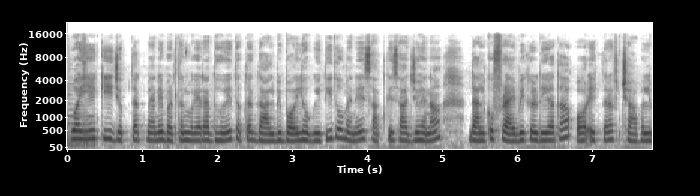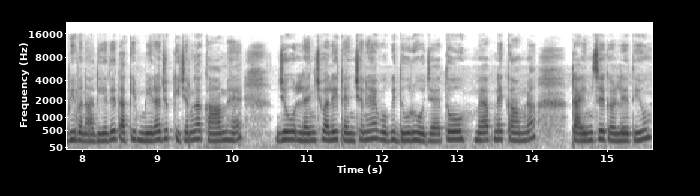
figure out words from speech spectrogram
हुआ ये कि जब तक मैंने बर्तन वगैरह धोए, तब तक दाल भी बॉईल हो गई थी तो मैंने साथ के साथ जो है ना, दाल को फ्राई भी कर दिया था और एक तरफ़ चावल भी बना दिए थे ताकि मेरा जो किचन का काम है जो लंच वाली टेंशन है वो भी दूर हो जाए। तो मैं अपने काम ना टाइम से कर लेती हूँ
